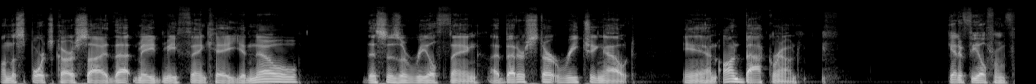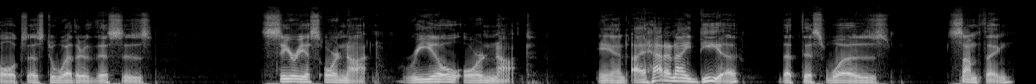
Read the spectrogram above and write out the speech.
on the sports car side, that made me think, hey, you know, this is a real thing. I better start reaching out and on background, get a feel from folks as to whether this is serious or not, real or not. And I had an idea that this was something,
